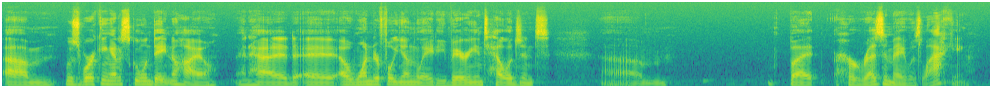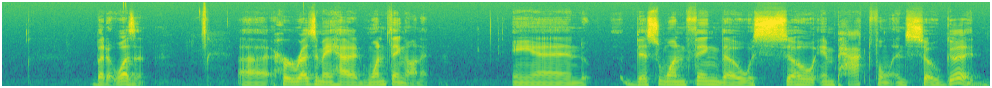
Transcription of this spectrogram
um, was working at a school in Dayton, Ohio, and had a, a wonderful young lady, very intelligent, um, but her resume was lacking. But it wasn't. Uh, her resume had one thing on it, and this one thing though was so impactful and so good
